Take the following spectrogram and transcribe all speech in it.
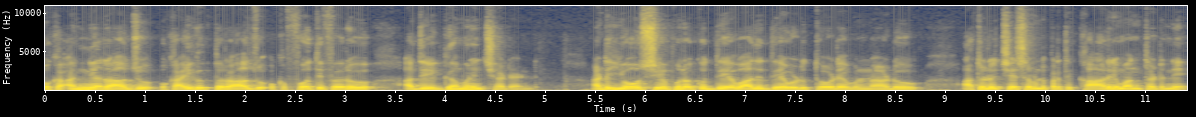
ఒక అన్యరాజు ఒక ఐగుప్తు రాజు ఒక ఫోతిఫెరు అది గమనించాడండి. అంటే యోసేపునకు దేవాది దేవుడు తోడే ఉన్నాడు. అతడు చేసినటువంటి ప్రతి కార్యం అంతటిని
